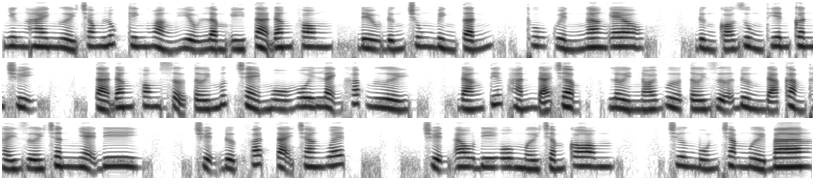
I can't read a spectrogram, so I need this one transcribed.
nhưng hai người trong lúc kinh hoàng hiểu lầm ý tả Đăng Phong, đều đứng trung bình tấn, thu quyền ngang eo. Đừng có dùng thiên cân trụy. Tả Đăng Phong sợ tới mức chảy mồ hôi lạnh khắp người. Đáng tiếc hắn đã chậm, lời nói vừa tới giữa đường đã cảm thấy dưới chân nhẹ đi. Chuyện được phát tại trang web truyệnaudiomoi.com. Chương 413,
